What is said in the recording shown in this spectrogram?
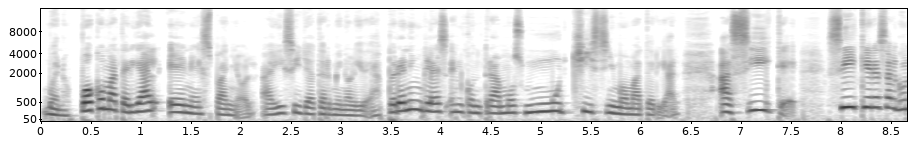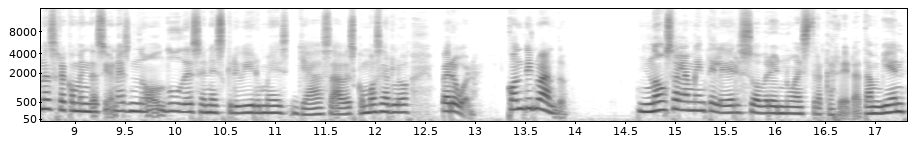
Bueno, poco material en español, ahí sí ya terminó la idea, pero en inglés encontramos muchísimo material. Así que, si quieres algunas recomendaciones, no dudes en escribirme, ya sabes cómo hacerlo, pero bueno, continuando. No solamente leer sobre nuestra carrera, también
